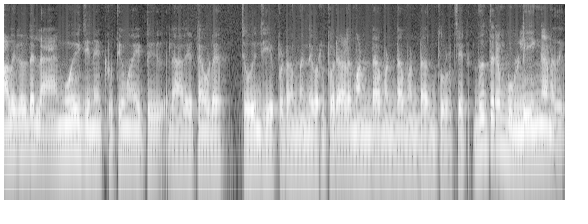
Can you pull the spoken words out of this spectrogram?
ആളുകളുടെ ലാംഗ്വേജിനെ കൃത്യമായിട്ട് ലാലേട്ടൻ അവിടെ ചോദ്യം ചെയ്യപ്പെടണം തന്നെ പറഞ്ഞു. ഇപ്പോൾ ഒരാൾ മണ്ട മണ്ട മണ്ട എന്ന് തുടർച്ചയായിട്ട് ഇത് ഇത്തരം ബുള്ളിങ് ആണത്.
